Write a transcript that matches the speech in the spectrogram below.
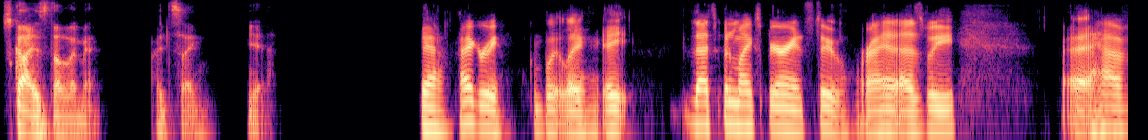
Sky's the limit, I'd say. Yeah. Yeah, I agree completely. It, that's been my experience too, right? As we have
